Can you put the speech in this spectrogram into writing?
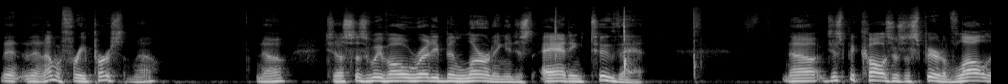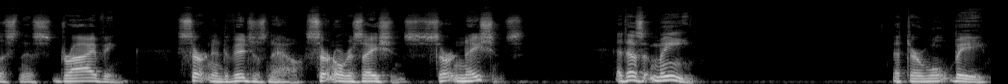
then, then I'm a free person now. No, just as we've already been learning and just adding to that. Now, just because there's a spirit of lawlessness driving certain individuals now, certain organizations, certain nations, it doesn't mean that there won't be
